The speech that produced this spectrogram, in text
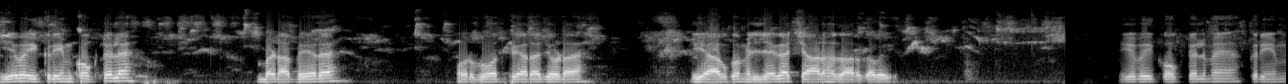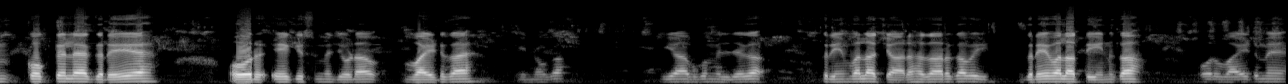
ये भाई क्रीम कॉकटेल है। बड़ा पेयर है और बहुत प्यारा जोड़ा है। ये आपको मिल जाएगा चार हज़ार का भाई। ये भाई कॉकटेल में क्रीम कॉकटेल है, ग्रे है और एक इसमें जोड़ा वाइट का है, इनो का। ये आपको मिल जाएगा क्रीम वाला चार हज़ार का भाई, ग्रे वाला तीन का। और वाइट में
